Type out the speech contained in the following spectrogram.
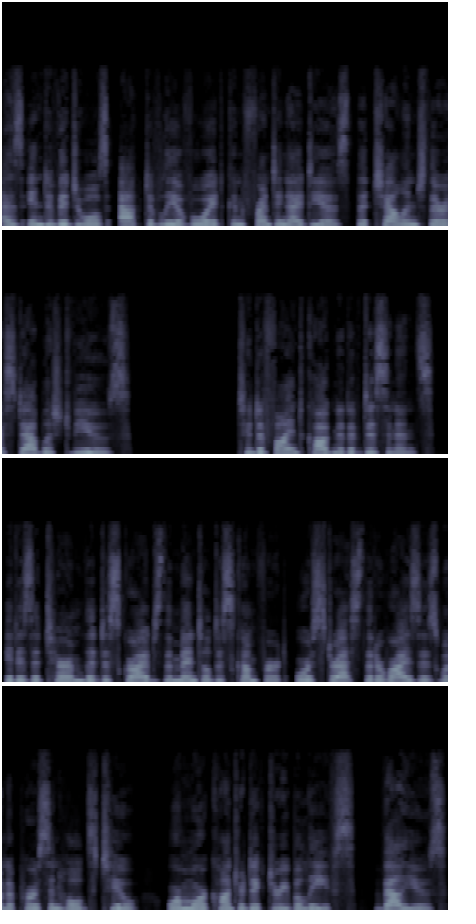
as individuals actively avoid confronting ideas that challenge their established views. To define cognitive dissonance, It is a term that describes the mental discomfort or stress that arises when a person holds two or more contradictory beliefs, values,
